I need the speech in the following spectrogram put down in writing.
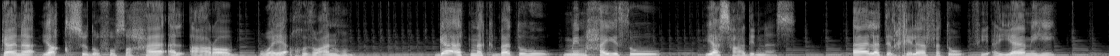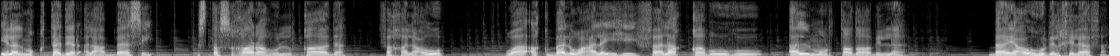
كان يقصد فصحاء الأعراب ويأخذ عنهم. جاءت نكبته من حيث يسعد الناس آلت الخلافة في أيامه إلى المقتدر العباسي استصغره القادة فخلعوه. وأقبلوا عليه فلقبوه المرتضى بالله. بايعوه بالخلافة.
